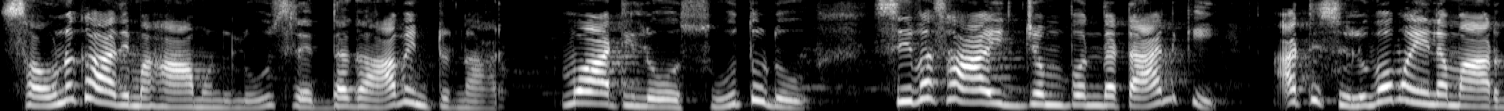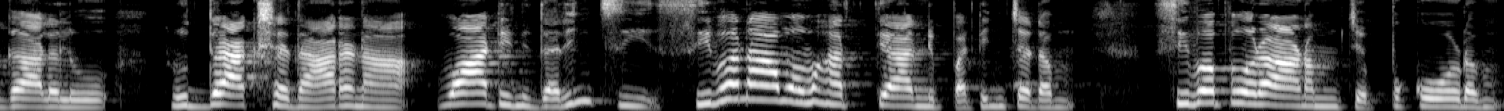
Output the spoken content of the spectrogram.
సౌనకాది మహామునులు శ్రద్ధగా వింటున్నారు. వాటిలో సూతుడు శివ సాయుధ్యం పొందటానికి అతి సులభమైన మార్గాలలో రుద్రాక్ష ధారణ వాటిని ధరించి శివనామ మహత్యాన్ని పఠించడం శివపురాణం చెప్పుకోవడం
